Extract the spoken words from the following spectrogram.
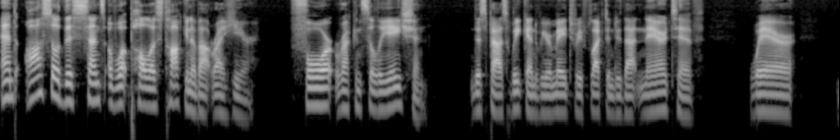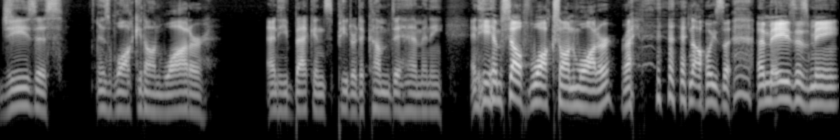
and also this sense of what Paul is talking about right here for reconciliation. This past weekend, we were made to reflect into that narrative where Jesus is walking on water and he beckons Peter to come to him and he and he himself walks on water, right? it always amazes me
